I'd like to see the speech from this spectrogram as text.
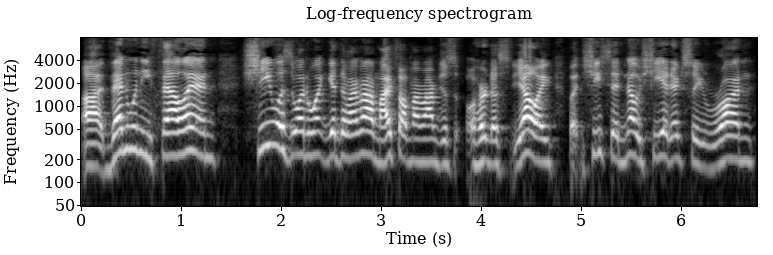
Uh, then when he fell in, she was the one who went and get to my mom. I thought my mom just heard us yelling, but she said no, she had actually run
